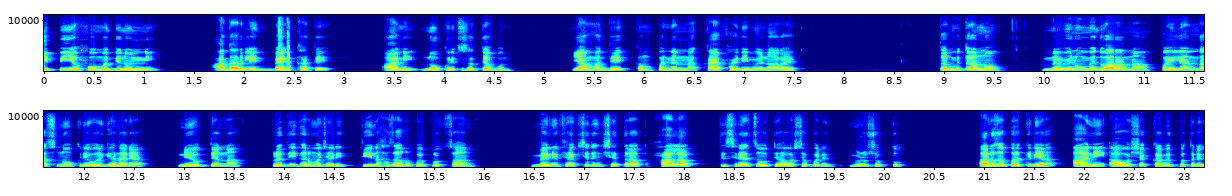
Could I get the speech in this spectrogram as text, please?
ई पी एफ ओमध्ये नोंदणी आधार लिंक बँक खाते आणि नोकरीचं सत्यापन. यामध्ये कंपन्यांना काय फायदे मिळणार आहेत? तर मित्रांनो नवीन उमेदवारांना पहिल्यांदाच नोकरीवर घेणाऱ्या नियोक्त्यांना प्रति कर्मचारी तीन हजार रुपये प्रोत्साहन. मॅन्युफॅक्चरिंग क्षेत्रात हा लाभ तिसऱ्या चौथ्या वर्षापर्यंत मिळू शकतो. अर्ज प्रक्रिया आणि आवश्यक कागदपत्रे.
